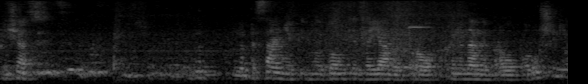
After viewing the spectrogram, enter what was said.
під час написання підготовки заяви про кримінальне правопорушення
